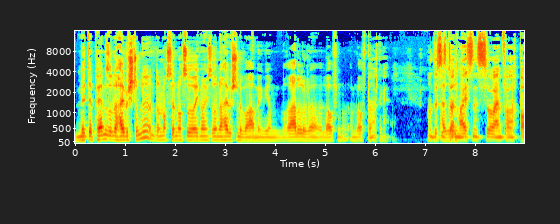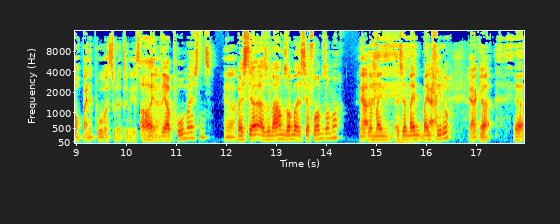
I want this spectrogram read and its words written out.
Mit der Pam so eine halbe Stunde und dann machst du noch so, ich mache mich so eine halbe Stunde warm, irgendwie am Radl oder Laufen oder am Laufband. Okay. Und das ist Also dann meistens so einfach Bauch, Beine, Po, was du da trainierst. Der- ja, Po meistens. ja. Weißt du, also nach dem Sommer ist ja vor dem Sommer. Ja. Ist ja mein, ist ja mein, mein Ja. Credo. ja, klar. Ja, ja.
